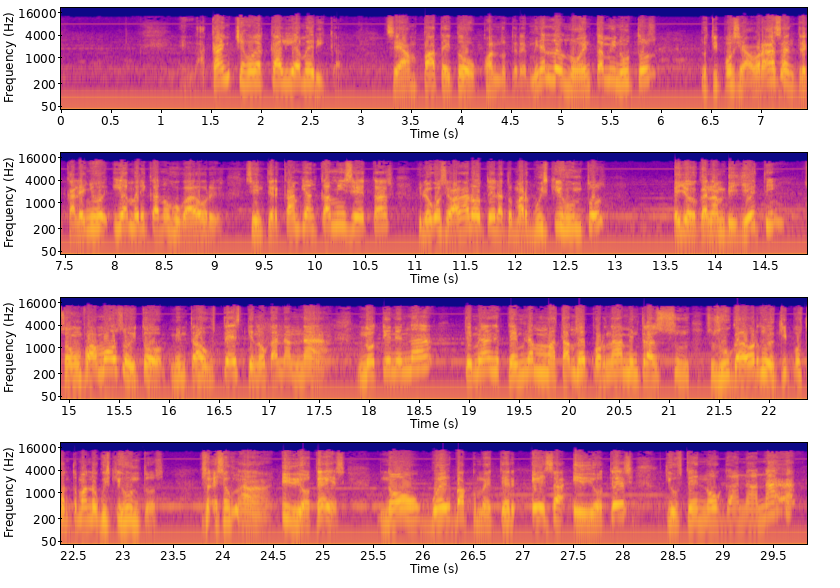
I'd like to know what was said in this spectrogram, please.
En la cancha juega Cali América, se pata y todo. Cuando terminan los 90 minutos, los tipos se abrazan entre caleños y americanos jugadores, se intercambian camisetas y luego se van al hotel a tomar whisky juntos ellos ganan billete, son famosos y todo. Mientras ustedes que no ganan nada, no tienen nada, terminan, terminan matándose por nada mientras sus jugadores de su equipo están tomando whisky juntos. Eso, es una idiotez. No vuelva a cometer esa idiotez que usted no gana nada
